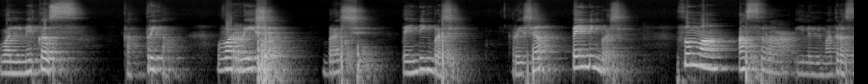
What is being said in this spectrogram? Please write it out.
വൽ മിക്കസ് കത്രിക വറീഷ ബ്രഷ് പെയിന്റിങ് ബ്രഷ് റീഷ പെയിന്റിങ് ബ്രഷ് സുമ അസ്ര ഇലൽ മദ്രസ.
